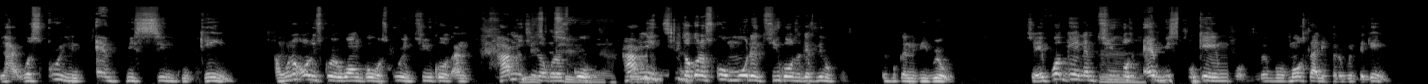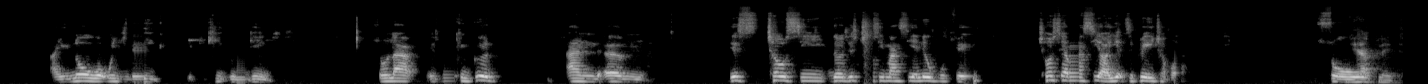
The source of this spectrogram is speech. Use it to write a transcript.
Like we're scoring in every single game, and we're not only scoring one goal, we're scoring two goals. And how many teams are going to score? yeah. How many teams are going to score more than two goals against Liverpool? If we're going to be real, so if we're getting them two goals Mm. every single game, we're, we're most likely going to win the game. And you know what wins the league if you keep winning games. So like it's looking good, and um, this Chelsea, no, this Chelsea, Man City, and Liverpool thing, Chelsea and Man City are yet to play each other. So We have played.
